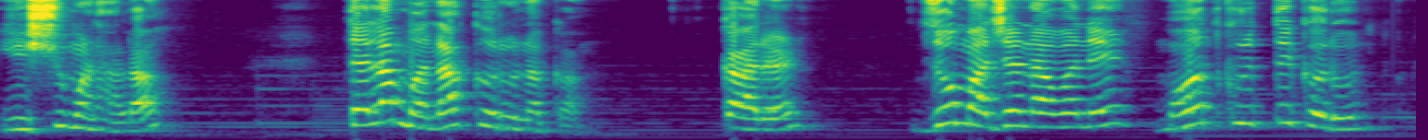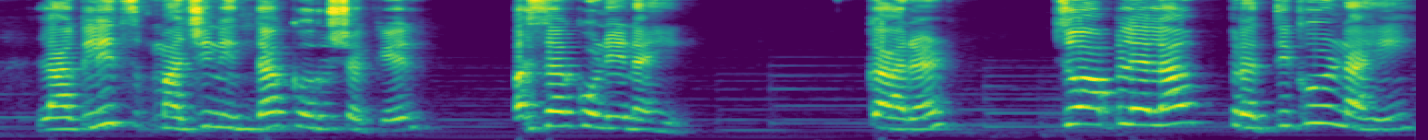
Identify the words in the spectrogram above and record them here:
येशू म्हणाला त्याला मना करू नका कारण जो माझ्या नावाने महत्कृत्य करून लागलीच माझी निंदा करू शकेल असा कोणी नाही. कारण जो आपल्याला प्रतिकूल नाही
